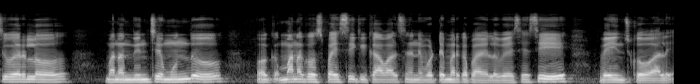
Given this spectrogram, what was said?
చివరిలో మనం దించే ముందు ఒక మనకు స్పైసీకి కావాల్సిన ఒట్టి మిరపకాయలు వేసేసి వేయించుకోవాలి.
